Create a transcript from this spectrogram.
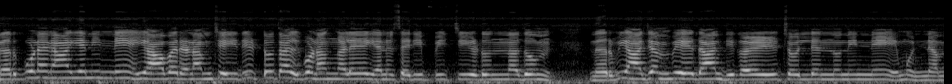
നിർഗുണനായ നിന്നെ ആവരണം ചെയ്തിട്ടു തൽഗുണങ്ങളെ അനുസരിപ്പിച്ചിടുന്നതും നിർവ്യാജം വേദാന്തികൾ ചൊല്ലുന്നു നിന്നെ മുന്നം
